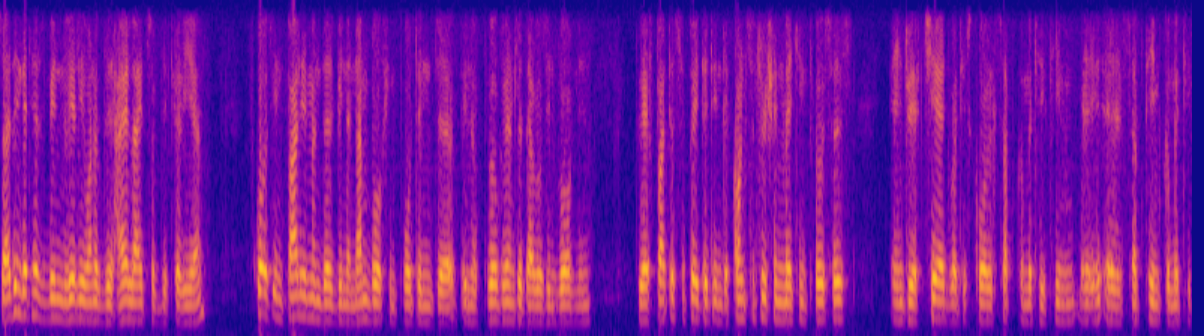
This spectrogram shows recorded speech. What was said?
So I think that has been really one of the highlights of the career. Of course, in Parliament, there have been a number of important, uh, you know, programs that I was involved in. To have participated in the constitution-making process and to have chaired what is called subcommittee team, uh, uh, sub-team committee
